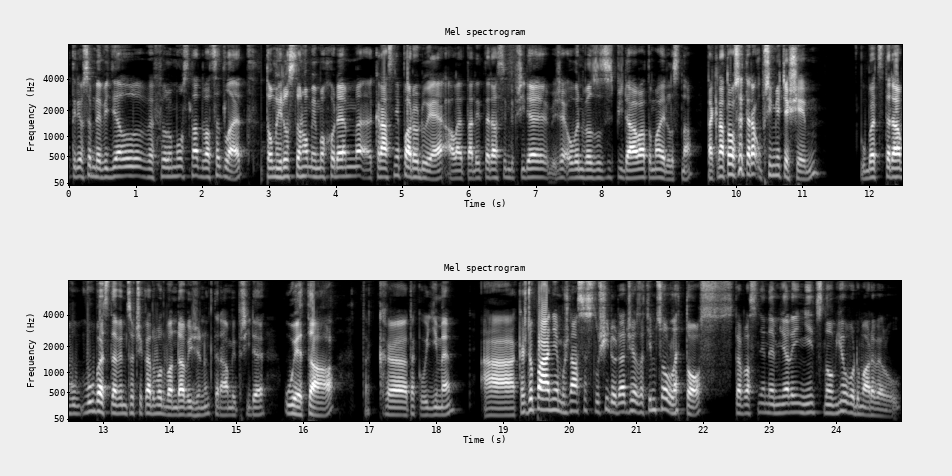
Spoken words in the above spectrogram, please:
kterýho jsem neviděl ve filmu snad 20 let. Tom Hiddleston ho mimochodem krásně paroduje, ale tady teda si mi přijde, že Owen Wilson si spíš dává Toma Hiddlestona. Tak na toho se teda upřímně těším. Vůbec teda vůbec nevím, co čekat od WandaVision, která mi přijde ujetá. Tak, eh, tak uvidíme. A každopádně možná se sluší dodat, že zatímco letos jste vlastně neměli nic nového od Marvelu,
